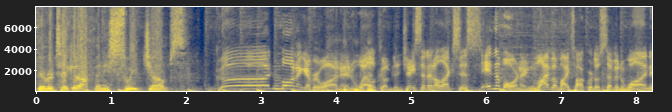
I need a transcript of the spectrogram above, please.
You ever take it off any sweet jumps? Good morning, everyone, and welcome to Jason and Alexis in the morning, live on My Talk 1071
